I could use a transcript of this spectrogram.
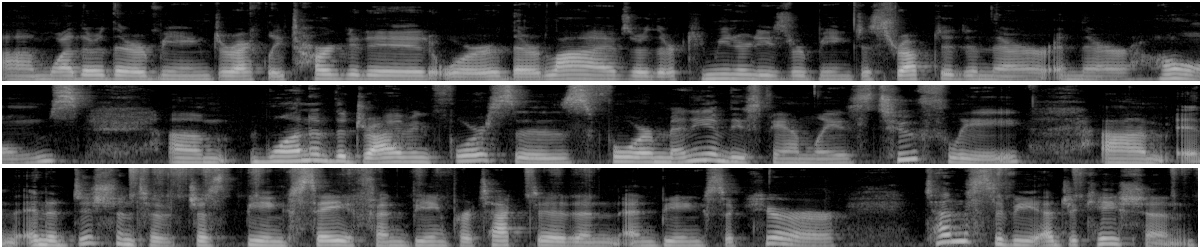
um, whether they're being directly targeted or their lives or their communities are being disrupted in their in their homes um, one of the driving forces for many of these families to flee, um, in, in, addition to just being safe and being protected and, and being secure, tends to be education.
